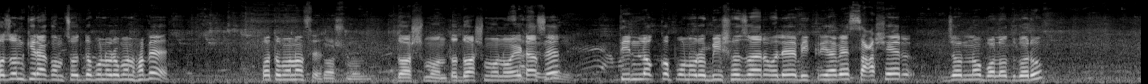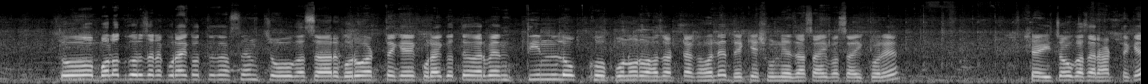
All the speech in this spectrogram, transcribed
ওজন কীরকম? চোদ্দ পনেরো মন হবে? কত মন আছে? দশ মন। দশ মন। তো দশ মন ওয়েট আছে। তিন লক্ষ পনেরো বিশ হাজার হলে বিক্রি হবে চাষের জন্য বলদ গরু। তো বলদ গরু যারা ক্রয় করতে চাচ্ছেন চৌগাছার গরুহাট থেকে ক্রয় করতে পারবেন। তিন লক্ষ পনেরো হাজার টাকা হলে দেখে শুনে যাচাই বাছাই করে সেই চৌগাছার হাট থেকে।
